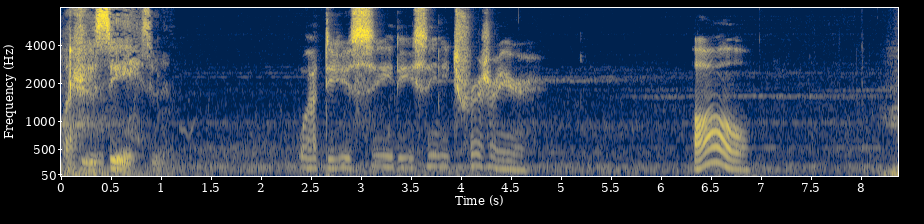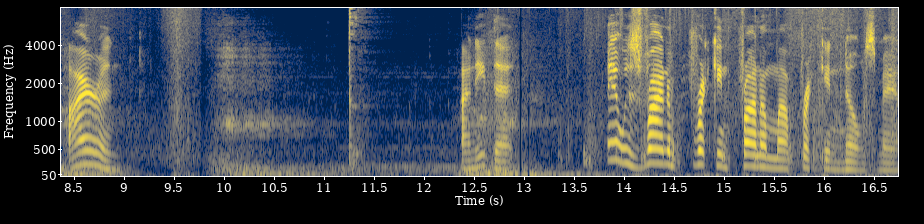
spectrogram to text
What do you see? What do you see? Do you see any treasure here? Oh. Iron. I need that. It was right in front of my frickin' nose, man.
